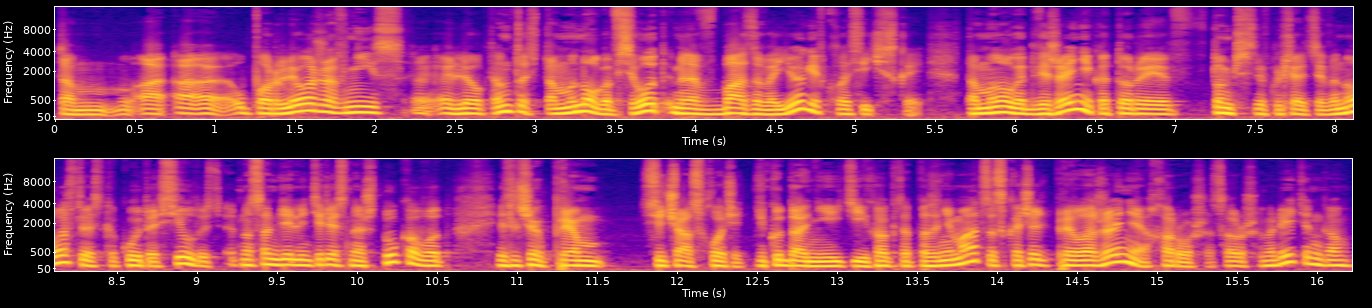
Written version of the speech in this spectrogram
там а, а, упор лежа вниз э, лег, там, то есть там много всего, именно в базовой йоге, в классической, там много движений, которые в том числе включают в себя выносливость, какую-то силу, то есть это на самом деле интересная штука, вот если человек прям сейчас хочет никуда не идти и как-то позаниматься, скачать приложение хорошее, с хорошим рейтингом,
